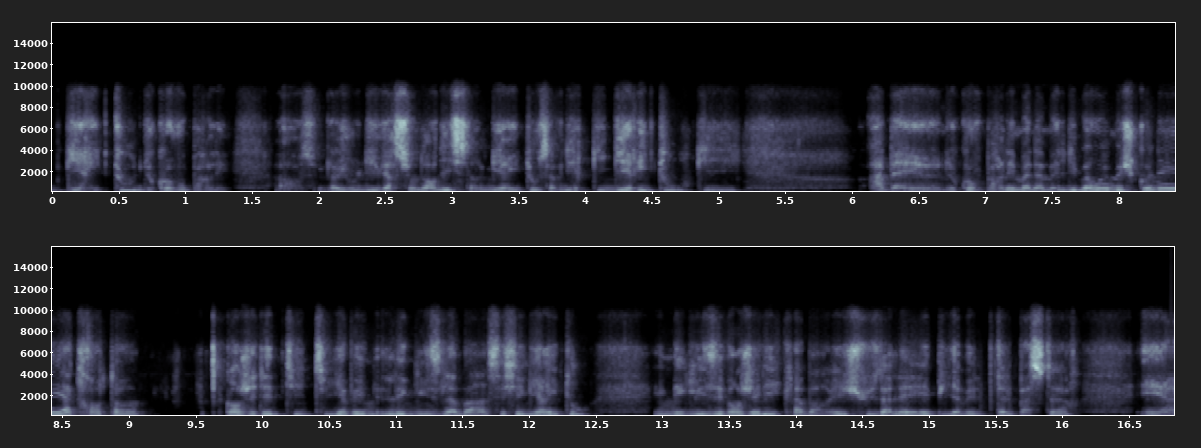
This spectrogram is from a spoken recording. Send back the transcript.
Guéritou? De quoi vous parlez? Alors là je vous le dis version nordiste, hein, Guéritou ça veut dire qui guérit tout, qui ah ben, de quoi vous parlez madame? Elle dit: «Bah oui, mais je connais, il y a 30 ans, quand j'étais petite, il y avait l'église là-bas, c'est chez Guéritou, une église évangélique là-bas et je suis allée et puis il y avait tel pasteur et heu,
